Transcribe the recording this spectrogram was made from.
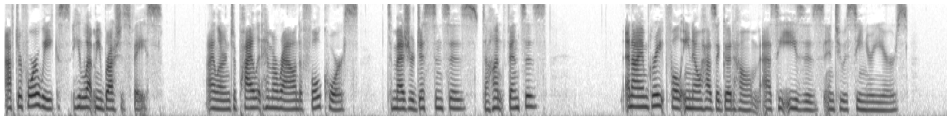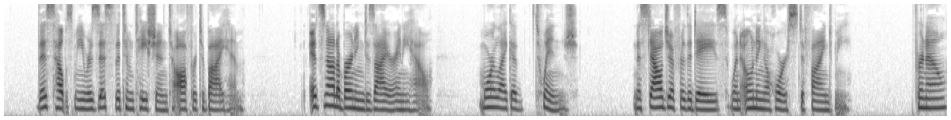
After four weeks, he let me brush his face. I learned to pilot him around a full course, to measure distances, to hunt fences. And I am grateful Eno has a good home as he eases into his senior years. This helps me resist the temptation to offer to buy him. It's not a burning desire, anyhow, more like a twinge. Nostalgia for the days when owning a horse defined me. For now,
